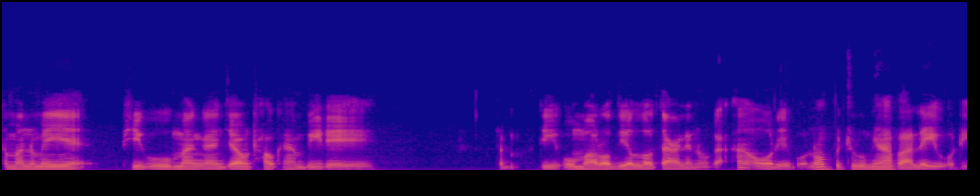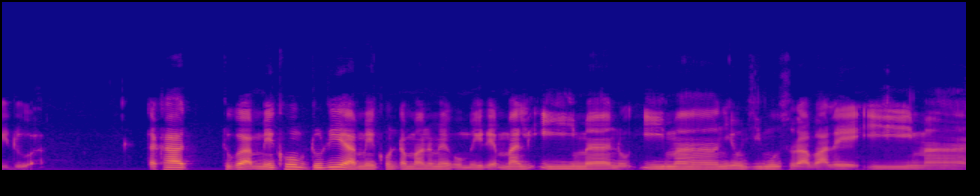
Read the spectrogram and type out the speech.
တမန်တော်မြတ်ရဲ့ဖြေကိုမှန်ကန်ကြောင်းထောက်ခံပေးတယ် ဒီအိုမာရောဒီအလ္လာဟ်တာအာလန်ဟိုကအံ့ဩတယ်ပေါ့နော်ဘဒူများပါလိမ့်ပေါ့ဒီသူကတခါသူကမေခွန်းဒုတိယမေခွန်းတမန်တော်မြတ်ကိုမေးတယ်မတ်အီမန်တို့အီမန်ယုံကြည်မှုဆိုတာဘာလဲအီမန်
